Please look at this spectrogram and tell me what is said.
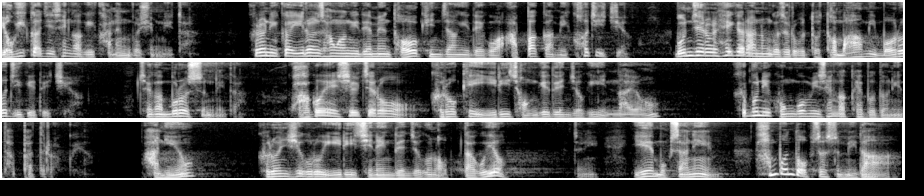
여기까지 생각이 가는 것입니다. 그러니까 이런 상황이 되면 더 긴장이 되고 압박감이 커지죠. 문제를 해결하는 것으로부터 더 마음이 멀어지게 되지요. 제가 물었습니다. 과거에 실제로 그렇게 일이 전개된 적이 있나요? 그분이 곰곰이 생각해 보더니 답하더라고요. 아니요. 그런 식으로 일이 진행된 적은 없다고요? 그랬더니 예, 목사님. 한 번도 없었습니다.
